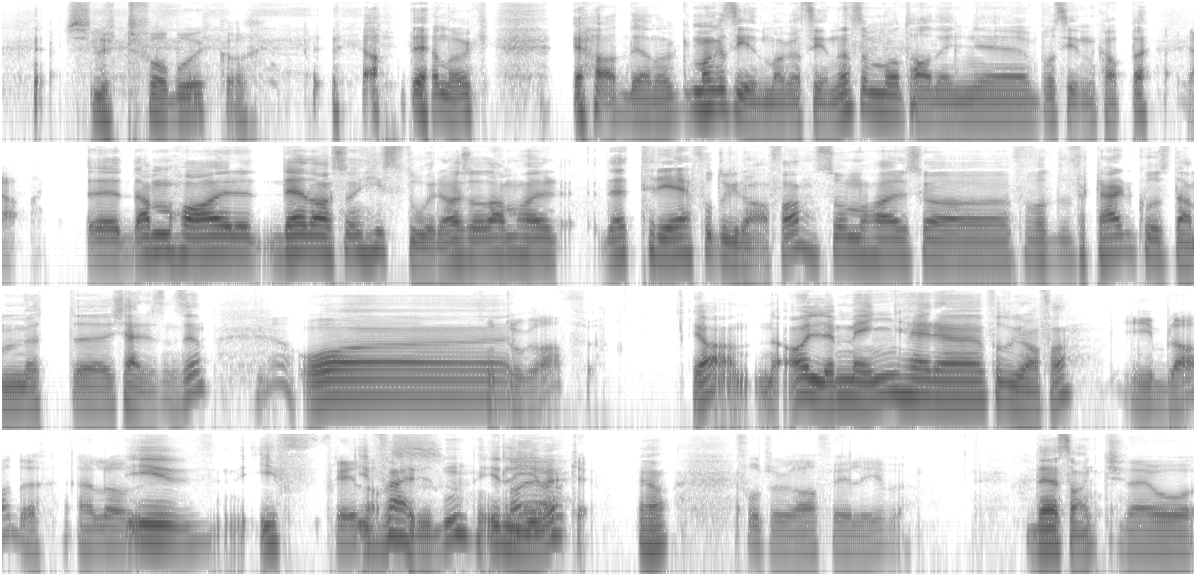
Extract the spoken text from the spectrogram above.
sluttforbruker. Ja, det er nok, ja, det er nok Magasinmagasinet som må ta den eh, på sin kappe. Ja. Eh, De har, det er da sånn historie altså de har, Det er tre fotografer som har skal fortelle hvordan de møtte eh, kjæresten sin. Ja. Og Fotograf ja, alle menn her er fotografer. i bladet, eller I, i, i verden, i ja, livet. ok. Ja. Fotograf i livet. Det er sant. Det er jo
